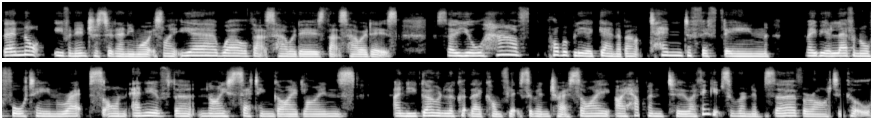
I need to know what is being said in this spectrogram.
they're not even interested anymore. It's like, yeah, well, that's how it is. That's how it is. So you'll have probably again about 10 to 15, maybe 11 or 14 reps on any of the NICE setting guidelines. And you go and look at their conflicts of interest. So I, I happened to, I think it's an Observer article.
